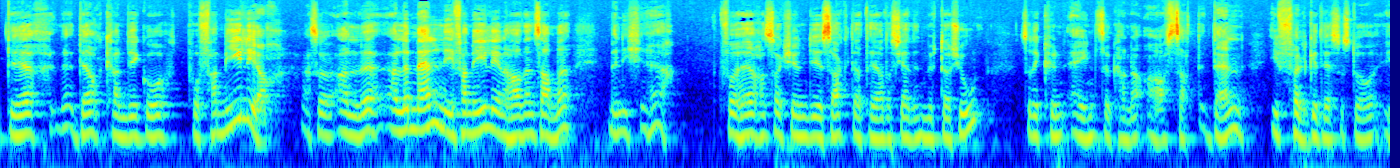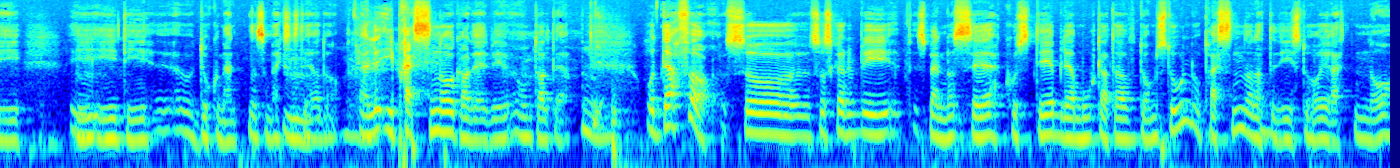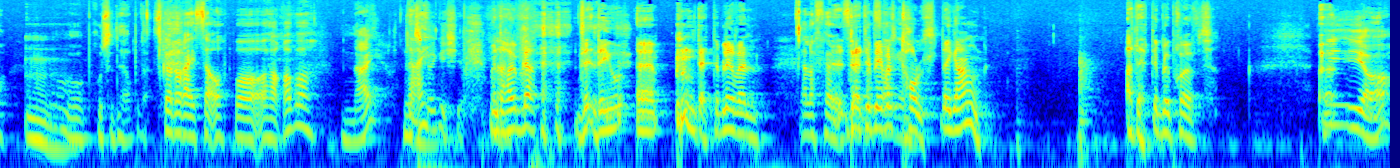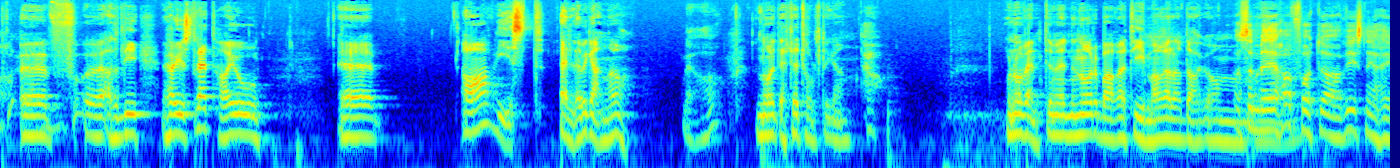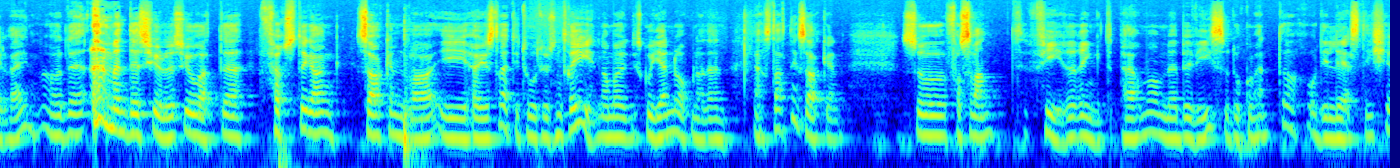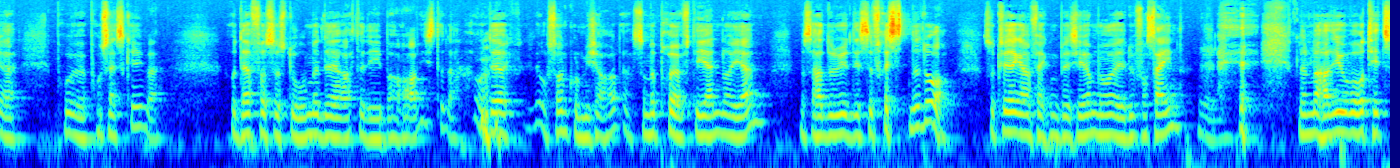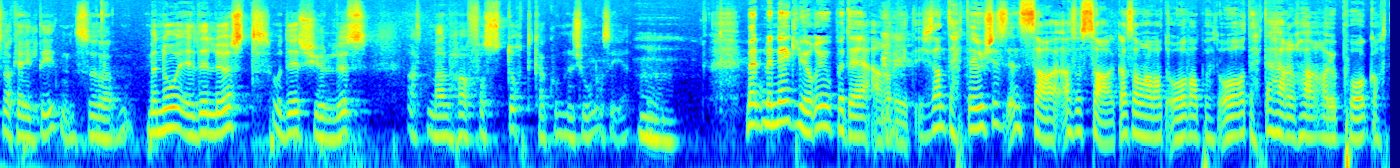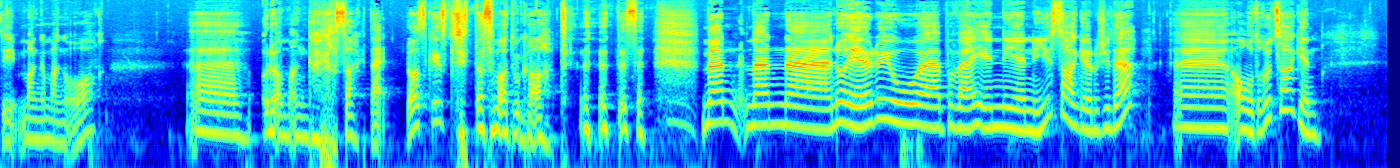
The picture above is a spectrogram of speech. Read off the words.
der, der, kan de gå på familier. Altså alle, alle, menn i familien har den samme, men ikke her. For her har sakkyndige sagt at det har skjedd en mutasjon. Så det er kun én som kan ha avsatt den, ifølge det som står i i, i, de eh, dokumentene som eksisterer da. Eller i pressen òg har det blitt omtalt der. Og Derfor så, så, skal det bli spennende å se hvordan det blir mottatt av domstolen og pressen når de står i retten nå og prosederer på det. Skal du reise opp og, og høre på? Nei, det skal jeg ikke. Men det har jo blitt det, det er jo, uh, Dette blir vel Dette blir vel tolvte gang at dette blir prøvd. Ja. Uh, uh, altså de, Høyesterett har jo eh, avvist elleve ganger. Ja. Nå er dette tolvte gang. Ja. Og nå venter vi, nå er det bare timer eller dager om Altså, Vi har fått avvisninger hele veien. Det, men det skyldes jo at uh, første gang saken var i Høyesterett i 2003, når vi skulle gjenåpne den erstatningssaken, så forsvant fire ringpermer med bevis og dokumenter, og de leste ikke prosesskrivet. Og Derfor så sto vi der at de bare avviste det. Og, der, og, sånn kunne vi ikke ha det. Så vi prøvde igjen og igjen. Men så hadde du disse fristene da. Så hver gang fikk vi beskjed om nå er du for sein. Mm. men vi hadde jo vært tidsnok hele tiden. Så, men nå er det løst, og det skyldes at man har forstått hva konvensjoner sier. Mm. Men, men, jeg lurer jo på det, Arvid. Dette er jo ikke en sa, altså, saker som har vært over på et år. Dette her, her har jo pågått i mange, mange år. Uh, og du har mange ganger sagt nei, nå skal jeg slutte som advokat. men, men eh, nå er du jo uh, på vei inn i en ny sak, er du ikke det? Eh, Orderud-saken?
